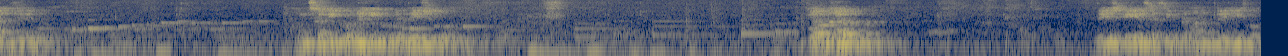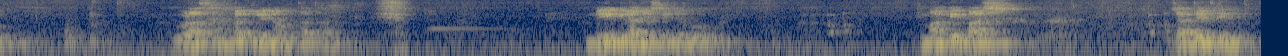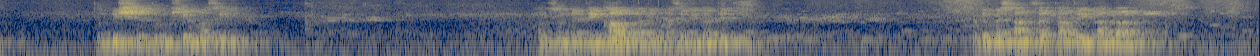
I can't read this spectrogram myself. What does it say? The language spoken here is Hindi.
आज हम सभी को नहीं, पूरे देश को। जब जब देश के यशस्वी प्रधानमंत्री जी को बड़ा संकल्प लेना होता था, नेक इरादे से जब वो माँ के पास जाते थे तो निश्चित रूप से वहाँ से हम सबने देखा होगा कि वहाँ से निकलते थे। तो जब मैं सांसद था तो एक आध बार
